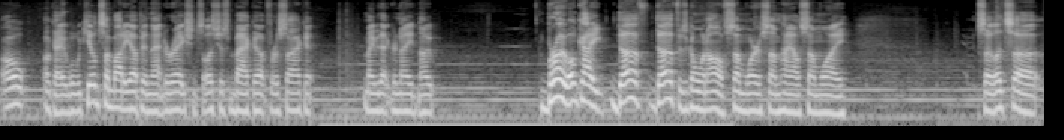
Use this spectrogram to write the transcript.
Oh, okay. Well, we killed somebody up in that direction, so let's just back up for a second. Maybe that grenade. Nope. Bro, okay. Duff, Duff is going off somewhere, somehow, some way. So let's, uh...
